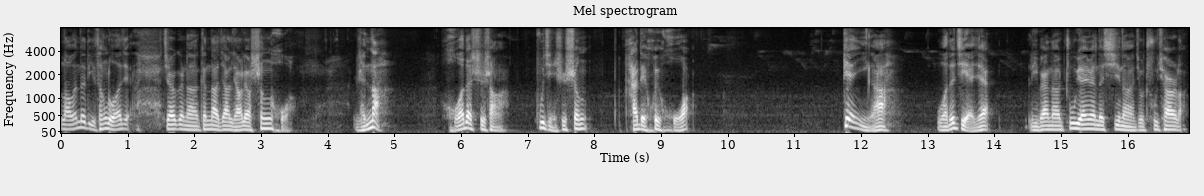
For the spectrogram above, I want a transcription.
老文的底层逻辑，今儿个呢跟大家聊聊生活。人呐，活在世上啊，不仅是生，还得会活。电影啊，《我的姐姐》里边呢，朱媛媛的戏呢就出圈了。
